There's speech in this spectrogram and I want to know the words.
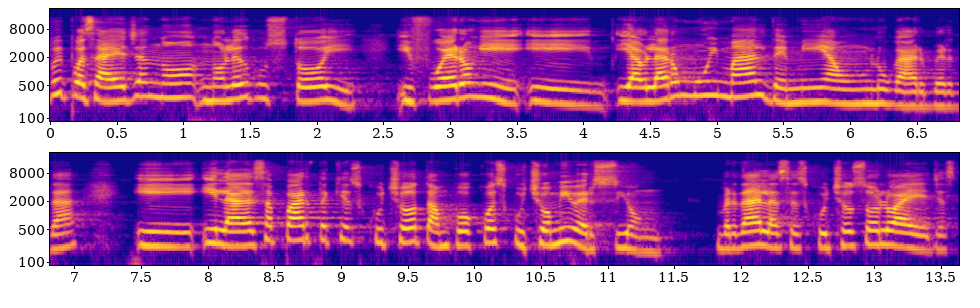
pues, pues a ellas no, no les gustó y, fueron y, hablaron muy mal de mí a un lugar, ¿verdad? Y, y la, esa parte que escuchó tampoco escuchó mi versión. ¿Verdad? Las escuchó solo a ellas.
